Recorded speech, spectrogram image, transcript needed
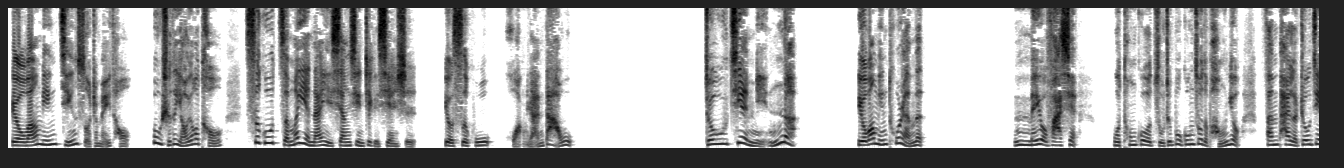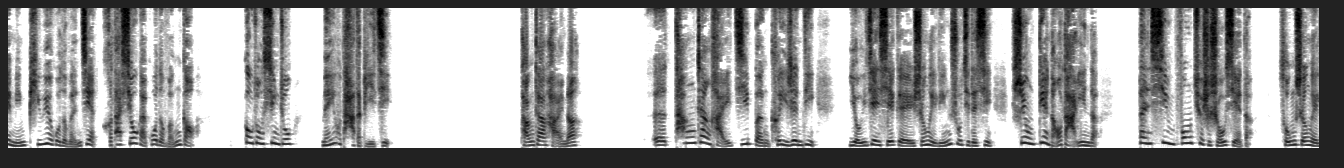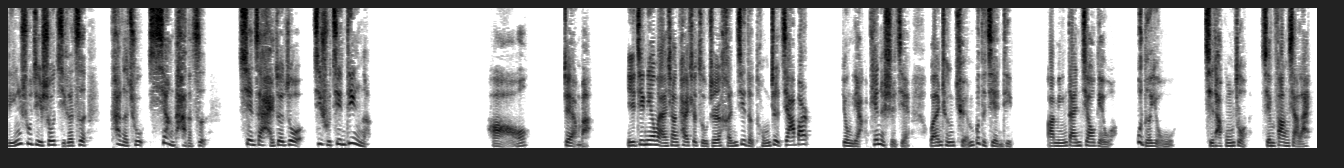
柳王明紧锁着眉头，不时的摇摇头，似乎怎么也难以相信这个现实，又似乎恍然大悟。周建民呢？柳王明突然问。没有发现。我通过组织部工作的朋友翻拍了周建明批阅过的文件和他修改过的文稿，告状信中没有他的笔记。汤占海呢？呃，汤占海基本可以认定，有一件写给省委林书记的信是用电脑打印的，但信封却是手写的。从省委林书记收几个字看得出像他的字，现在还在做技术鉴定呢。好，这样吧，你今天晚上开始组织痕迹的同志加班，用两天的时间完成全部的鉴定，把名单交给我，不得有误。其他工作先放下来。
